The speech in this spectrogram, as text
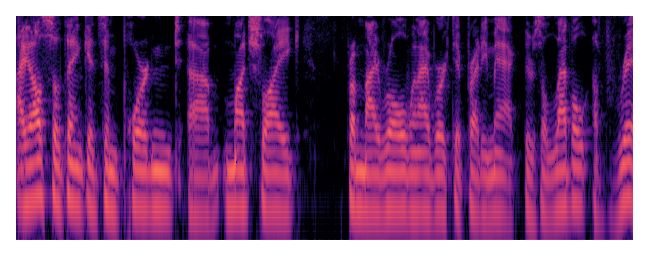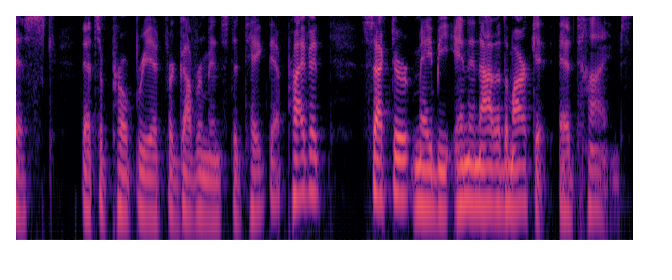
I also think it's important, uh, much like from my role when I worked at Freddie Mac. There's a level of risk that's appropriate for governments to take. That private sector may be in and out of the market at times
